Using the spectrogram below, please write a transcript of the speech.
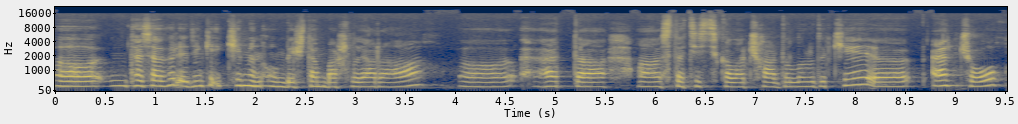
Təsəvvür edin ki, 2015-dən başlayaraq hətta statistikalar çıxardılırdı ki, ən çox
